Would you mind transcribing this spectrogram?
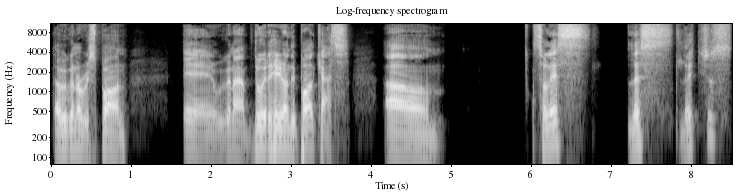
that we're gonna respond, and we're gonna do it here on the podcast. Um, so let's let's let's just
